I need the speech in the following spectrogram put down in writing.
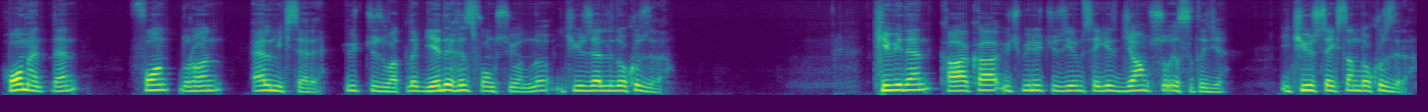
Homent'ten Font Drone el mikseri 300 wattlık 7 hız fonksiyonlu 259 lira. Kiwi'den KK 3328 cam su ısıtıcı 289 lira.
